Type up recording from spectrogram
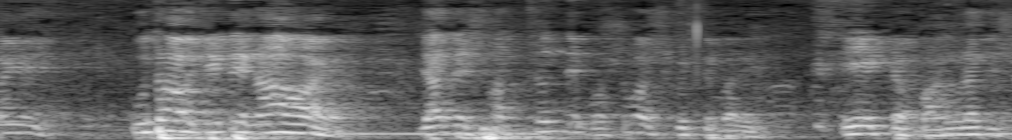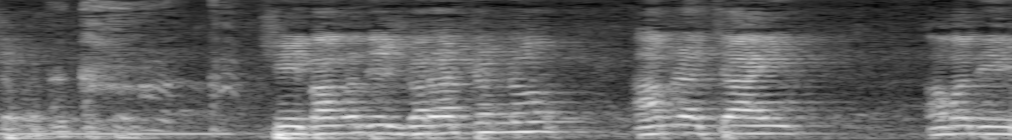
হয়ে কোথাও যেতে না হয়, যাতে স্বাচ্ছন্দ্যে বসবাস করতে পারে, এই একটা বাংলাদেশ আমরা করতে চাই। সেই বাংলাদেশ গড়ার জন্য আমরা চাই আমাদের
